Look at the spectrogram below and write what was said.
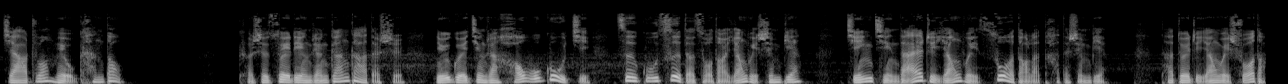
假装没有看到。可是最令人尴尬的是，女鬼竟然毫无顾忌、自顾自的走到杨伟身边，紧紧的挨着杨伟坐到了他的身边。他对着杨伟说道：“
